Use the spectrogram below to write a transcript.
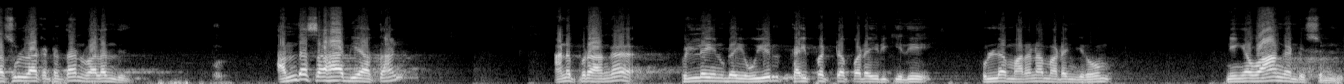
ரசுல்லா கிட்ட தான் வளர்ந்து அந்த சஹாபியா தான் அனுப்புகிறாங்க பிள்ளையினுடைய உயிர் கைப்பற்றப்பட இருக்குது புள்ள மரணம் அடைஞ்சிரும் நீங்கள் வாங்கன்னு சொல்லி.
